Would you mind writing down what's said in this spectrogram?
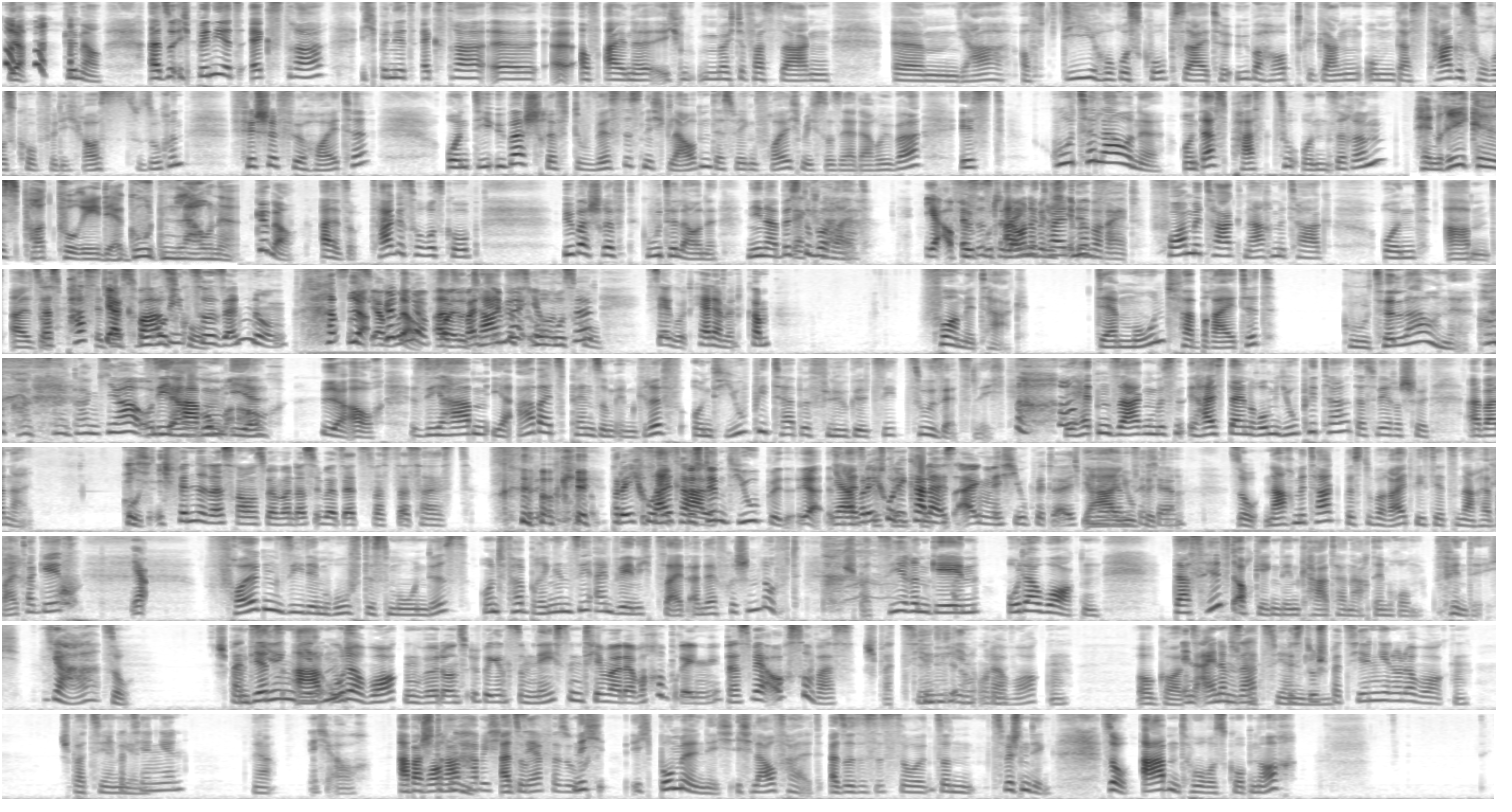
Ja, genau. Also ich bin jetzt extra, ich bin jetzt extra äh, äh, auf eine, ich möchte fast sagen, ähm, ja, auf die Horoskopseite überhaupt gegangen, um das Tageshoroskop für dich rauszusuchen. Fische für heute. Und die Überschrift, du wirst es nicht glauben, deswegen freue ich mich so sehr darüber, ist Gute Laune. Und das passt zu unserem Henrikes Potpourri der guten Laune. Genau. Also, Tageshoroskop, Überschrift Gute Laune. Nina, bist Der du Knaller. bereit? Ja, auf für gute Laune bin ich immer bereit. Vormittag, Nachmittag und Abend. Also Das passt äh, ja das quasi Horoskop. zur Sendung. Das ist Ja, ja, genau. wundervoll. Also Tageshoroskop. Sehr gut, her damit, komm. Vormittag. Der Mond verbreitet gute Laune. Oh Gott sei Dank, ja. Und Sie haben ihr auch. Ja, auch. Sie haben ihr Arbeitspensum im Griff und Jupiter beflügelt sie zusätzlich. Wir hätten sagen müssen, heißt dein Rum Jupiter? Das wäre schön. Aber nein. Gut. Ich, ich finde das raus, wenn man das übersetzt, was das heißt. Okay. Das heißt bestimmt Jupiter. Ja, ja, bestimmt heißt eigentlich Jupiter. Ich bin Ja, mir ganz Jupiter. sicher. So, Nachmittag, bist du bereit, wie es jetzt nachher weitergeht? Ja. Folgen Sie dem Ruf des Mondes und verbringen Sie ein wenig Zeit an der frischen Luft. Spazieren gehen oder walken. Das hilft auch gegen den Kater nach dem Rum, finde ich. Ja, So, spazieren gehen Abend? oder walken würde uns übrigens zum nächsten Thema der Woche bringen. Das wäre auch sowas. Spazieren gehen auch oder walken. Oh Gott. In einem Satz bist du gehen. spazieren gehen oder walken? Spazieren, Spazieren gehen. gehen? Ja. Ich auch. Aber Walken stramm. habe ich also sehr versucht. Nicht, ich bummel nicht, ich laufe halt. Also das ist so, so ein Zwischending. So, Abendhoroskop noch.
